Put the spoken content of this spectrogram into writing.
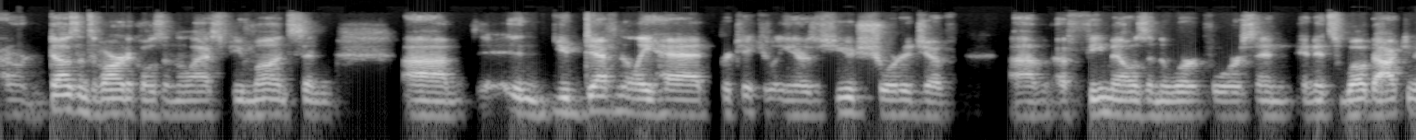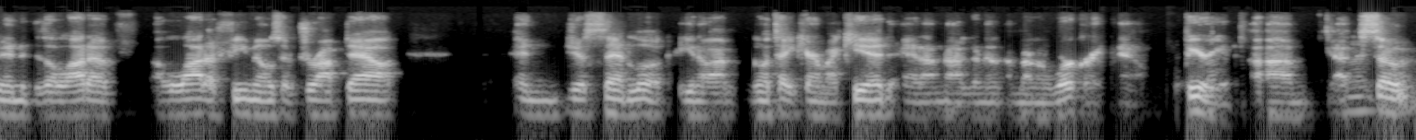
I don't know, dozens of articles in the last few months, and, um, and you definitely had, particularly, you know, there's a huge shortage of um, of females in the workforce, and and it's well documented. There's a lot of a lot of females have dropped out and just said, "Look, you know, I'm going to take care of my kid, and I'm not going to I'm not going to work right now." Period. Um, so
